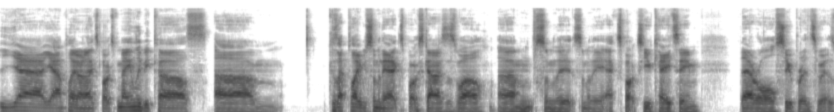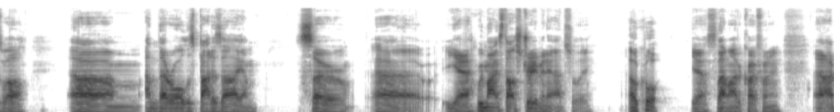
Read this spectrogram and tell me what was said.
Yeah, yeah, I'm playing on Xbox mainly because um, because I play with some of the Xbox guys as well. Um, some of the some of the Xbox UK team, they're all super into it as well, um, and they're all as bad as I am. So uh, yeah, we might start streaming it actually. Oh, cool. Yeah, so that might be quite funny. Uh,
